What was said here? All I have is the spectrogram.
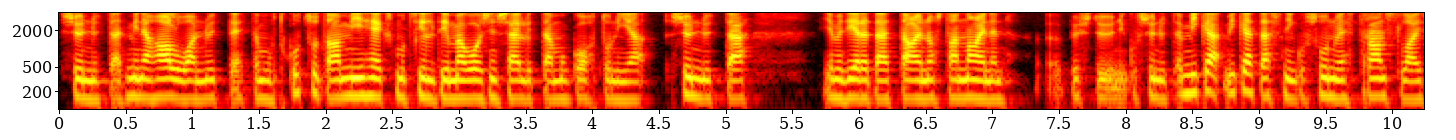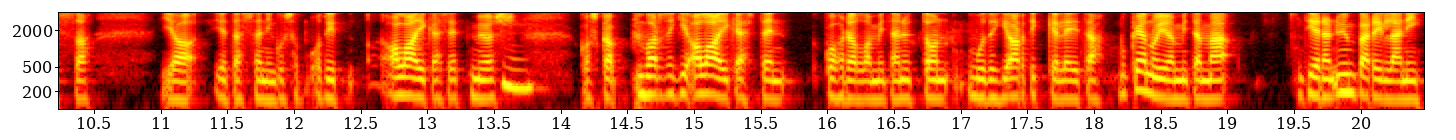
synnyttää. Että minä haluan nyt, että mut kutsutaan mieheksi, mutta silti mä voisin säilyttää mun kohtuni ja synnyttää. Ja me tiedetään, että ainoastaan nainen pystyy niin kuin synnyttämään. Mikä, mikä tässä niin kuin sun mielestä translaissa ja, ja tässä niin kuin sä otit alaikäiset myös, mm. koska varsinkin alaikäisten kohdalla, mitä nyt on muutenkin artikkeleita lukenut ja mitä mä tiedän ympärilläni,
